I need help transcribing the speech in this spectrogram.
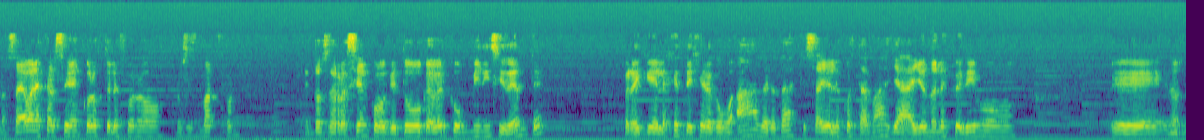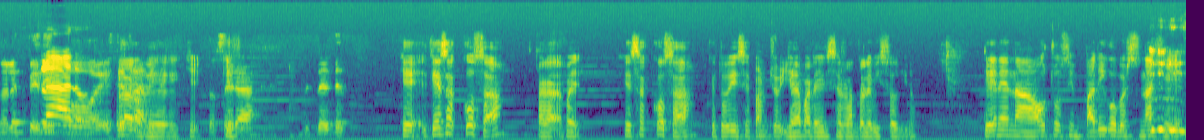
no sabe manejarse bien con los teléfonos, los smartphones. Entonces recién como que tuvo que haber como un mini incidente para que la gente dijera como, ah, verdad, que a ellos les cuesta más, ya a ellos no les pedimos, eh, no, les pedimos claro. este claro, que, Entonces era... que, que esas cosas, para, esas cosas que tú dices, Pancho, ya para ir cerrando el episodio, tienen a otro simpático personaje,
